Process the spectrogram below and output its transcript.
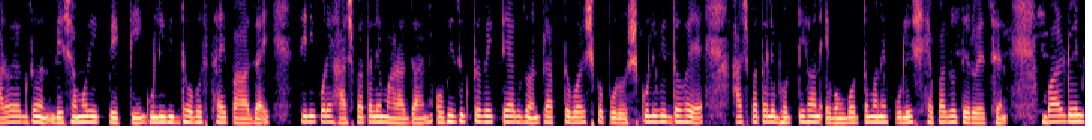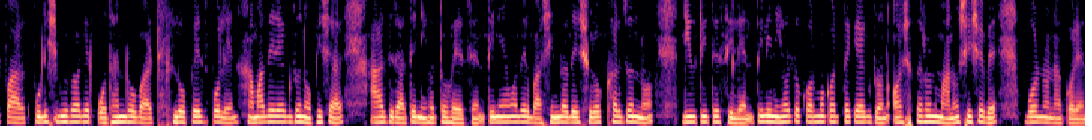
আরও একজন বেসামরিক ব্যক্তি গুলিবিদ্ধ অবস্থায় পাওয়া যায়, যিনি পরে হাসপাতালে মারা যান। অভিযুক্ত ব্যক্তি একজন প্রাপ্তবয়স্ক পুরুষ। গুলিবিদ্ধ হয়ে হাসপাতালে ভর্তি হন এবং বর্তমানে পুলিশ হেফাজতে রয়েছেন। বাল্ডউইন পার্ক পুলিশ বিভাগের প্রধান রবার্ট লোপেজ বলেন, আমাদের একজন অফিসার আজ রাতে নিহত হয়েছেন। তিনি আমাদের বাসিন্দাদের সুরক্ষার জন্য ডিউটিতে ছিলেন। তিনি নিহত কর্মকর্তাকে একজন অসাধারণ মানুষ হিসেবে বর্ণনা করেন,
